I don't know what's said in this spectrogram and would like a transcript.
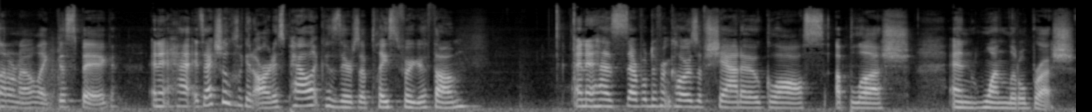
I don't know, like this big, and it ha- it actually looks like an artist palette because there's a place for your thumb, and it has several different colors of shadow, gloss, a blush, and one little brush.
